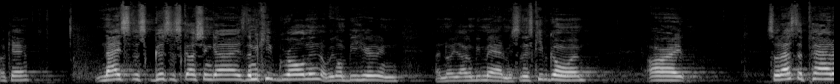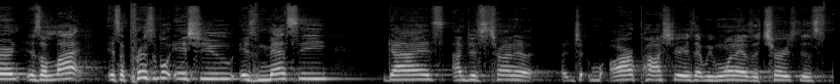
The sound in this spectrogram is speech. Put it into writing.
Okay? Nice, good discussion, guys. Let me keep rolling. We're going to be here, and I know y'all to be mad at me, so let's keep going. All right. So that's the pattern. There's a lot. It's a principal issue. It's messy. Guys, I'm just trying to, our posture is that we want as a church just,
